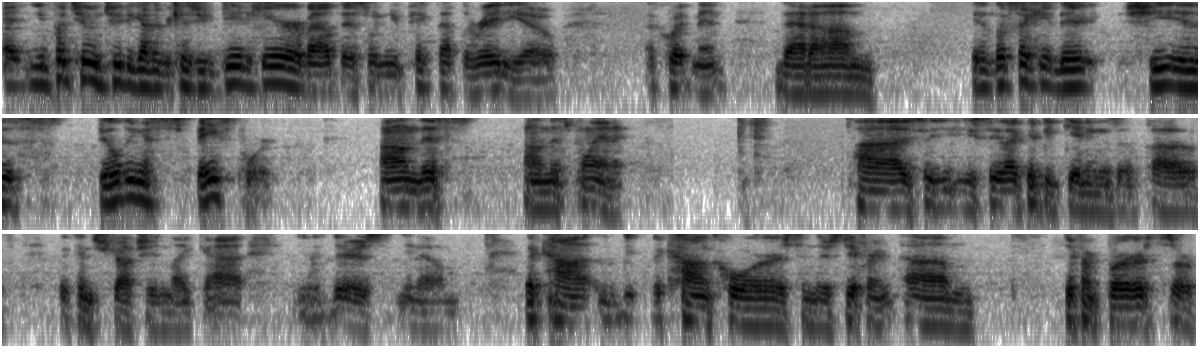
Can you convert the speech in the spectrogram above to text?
uh, you put two and two together because you did hear about this when you picked up the radio equipment. That um, it looks like it, there she is building a spaceport on this on this planet. Uh, so you, you see like the beginnings of, of the construction like uh there's you know the con the concourse and there's different um different berths or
